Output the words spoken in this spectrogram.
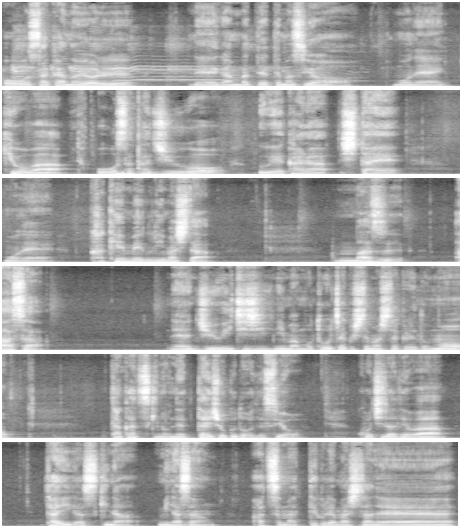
大阪の夜ね頑張ってやってますよ。もうね今日は大阪中を上から下へもうね駆け巡りました。まず朝ね11時に今もう到着してましたけれども高槻の熱帯食堂ですよ。こちらではタイが好きな皆さん集まってくれましたね。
